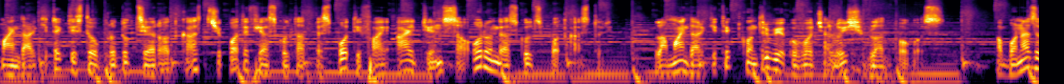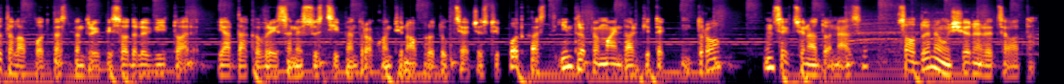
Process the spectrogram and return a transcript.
Mind Architect este o producție broadcast și poate fi ascultat pe Spotify, iTunes sau oriunde asculti podcasturi. La Mind Architect contribuie cu vocea lui și Vlad Bogos. Abonează-te la podcast pentru episoadele viitoare, iar dacă vrei să ne susții pentru a continua producția acestui podcast, intră pe mindarchitect.ro în secțiunea Donează sau dă-ne un share în rețeaua ta.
